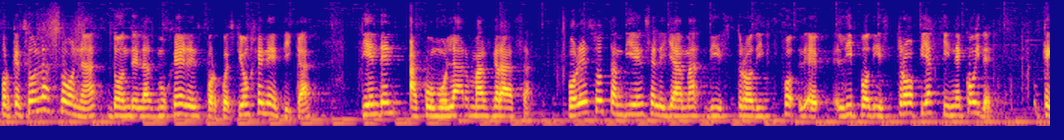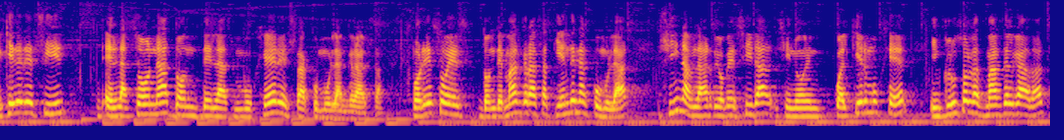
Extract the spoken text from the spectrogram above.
Porque son las zonas donde las mujeres, por cuestión genética, tienden a acumular más grasa. Por eso también se le llama eh, lipodistrofia ginecoide, que quiere decir en la zona donde las mujeres acumulan grasa. Por eso es donde más grasa tienden a acumular, sin hablar de obesidad, sino en cualquier mujer, incluso las más delgadas,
